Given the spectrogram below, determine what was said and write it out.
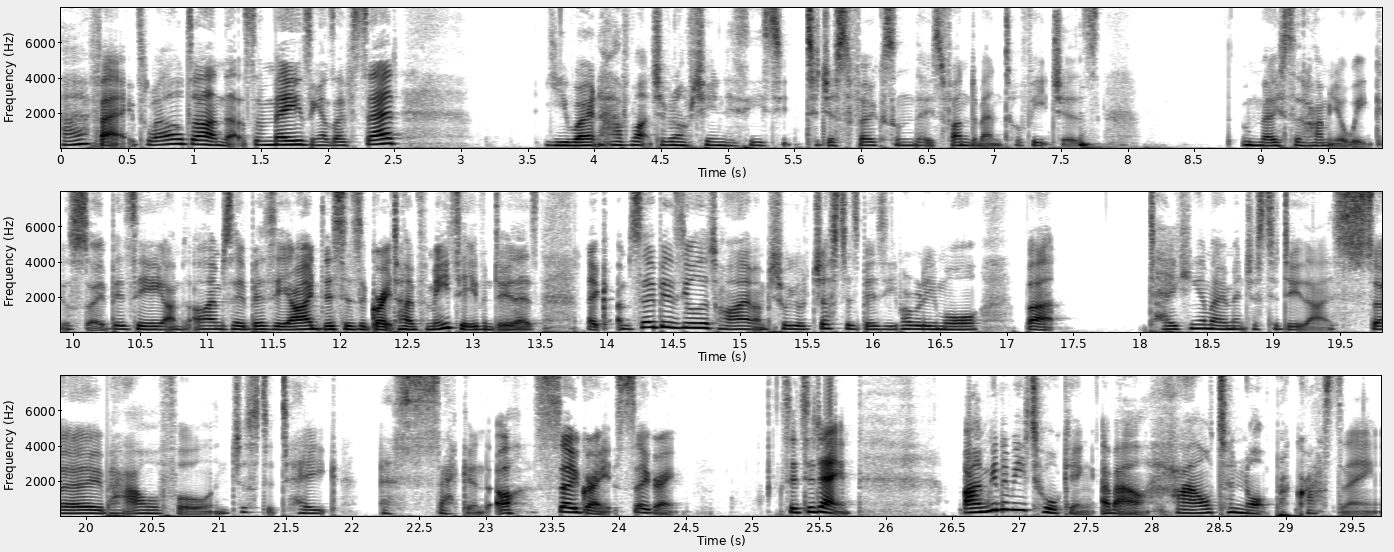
Perfect. Well done. That's amazing. As I've said, you won't have much of an opportunity to, just focus on those fundamental features most of the time in your week. You're so busy. I'm i'm so busy. I this is a great time for me to even do this. Like i'm so busy all the time. I'm sure you're just as busy probably more but taking a moment just to do that is so powerful. And just to take a second. Oh so great. So great. So today i'm going to be talking about how to not procrastinate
